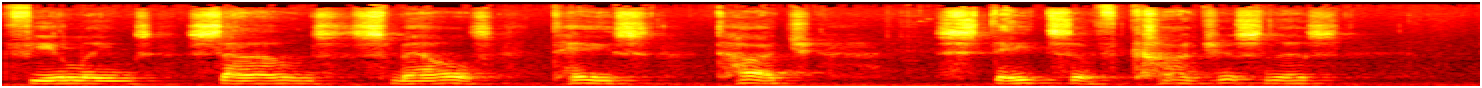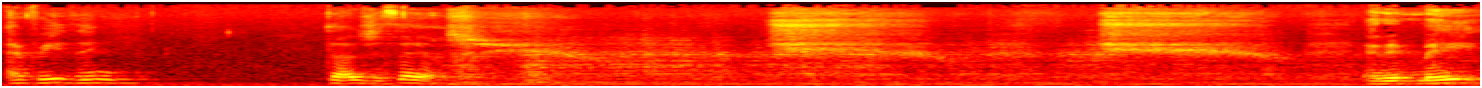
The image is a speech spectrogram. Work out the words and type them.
feelings, sounds, smells, tastes, touch, states of consciousness, everything does this. And it may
